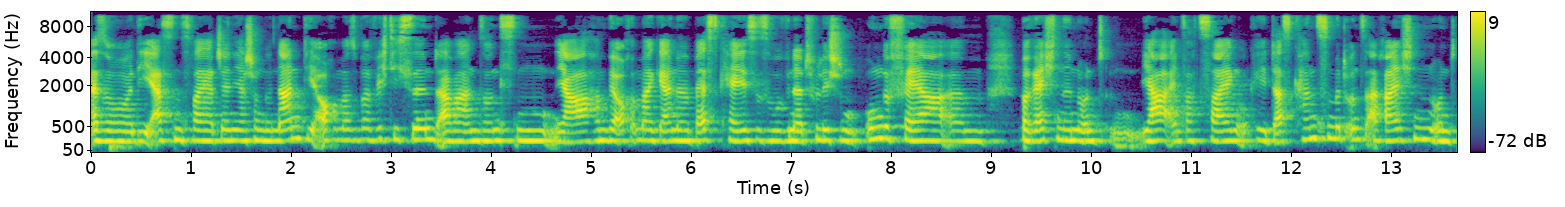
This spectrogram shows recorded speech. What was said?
Also die ersten zwei hat Jenny ja schon genannt, die auch immer super wichtig sind. Aber ansonsten, ja, haben wir auch immer gerne Best Cases, wo wir natürlich schon ungefähr ähm, berechnen und ja, einfach zeigen, okay, das kannst du mit uns erreichen und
